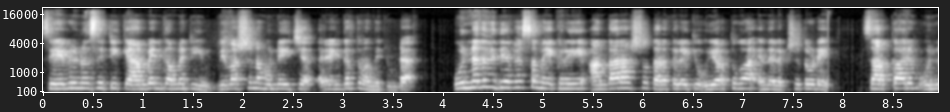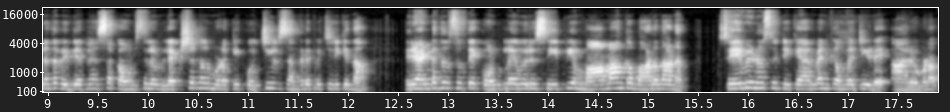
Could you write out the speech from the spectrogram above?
സേവ് യൂണിവേഴ്സിറ്റി ക്യാമ്പയിൻ കമ്മിറ്റിയും വിമർശനം ഉന്നയിച്ച് രംഗത്ത് വന്നിട്ടുണ്ട്. ഉന്നത വിദ്യാഭ്യാസ മേഖലയെ അന്താരാഷ്ട്ര തലത്തിലേക്ക് ഉയർത്തുക എന്ന ലക്ഷ്യത്തോടെ സർക്കാരും ഉന്നത വിദ്യാഭ്യാസ കൗൺസിലും ലക്ഷങ്ങൾ മുടക്കി കൊച്ചിയിൽ സംഘടിപ്പിച്ചിരിക്കുന്ന രണ്ട് ദിവസത്തെ കോൺക്ലേവ് ഒരു സി പി എം മാമാങ്കമാണെന്നാണ് സേവ് യൂണിവേഴ്സിറ്റി ക്യാമ്പയിൻ കമ്മിറ്റിയുടെ ആരോപണം.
